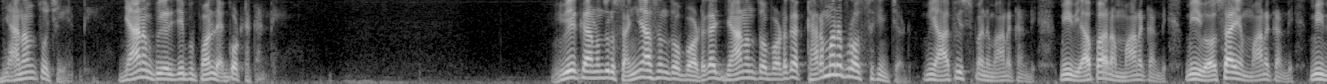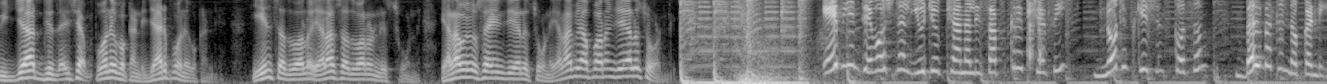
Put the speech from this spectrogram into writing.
జ్ఞానంతో చేయండి. జ్ఞానం పేరు చెప్పి పనులు ఎగ్గొట్టకండి. వివేకానందుడు సన్యాసంతో పాటుగా జ్ఞానంతో పాటుగా కర్మను ప్రోత్సహించాడు. మీ ఆఫీస్ పని మానకండి. మీ వ్యాపారం మానకండి. మీ వ్యవసాయం మానకండి. మీ విద్యార్థి దశ పోనివ్వకండి. జారిపోనివ్వకండి. ఏం చదవాలో ఎలా చదవాలో నేర్చుకోండి. ఎలా వ్యవసాయం చేయాలో చూడండి. ఎలా వ్యాపారం చేయాలో చూడండి. ఏబిఎన్ డివోషనల్ యూట్యూబ్ ఛానల్ని సబ్స్క్రైబ్ చేసి నోటిఫికేషన్స్ కోసం బెల్ బటన్ నొక్కండి.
